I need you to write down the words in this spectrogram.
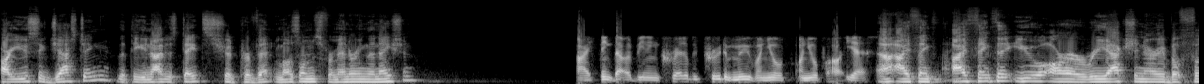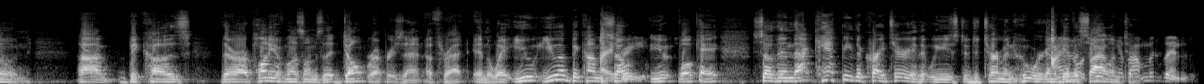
Are you suggesting that the United States should prevent Muslims from entering the nation? I think that would be an incredibly prudent move on your on your part. Yes. I I think I think that you are a reactionary buffoon um, because there are plenty of Muslims that don't represent a threat in the way you you have become I so agree. you okay. So then that can't be the criteria that we use to determine who we're going to I'm give not asylum talking about to. Muslims.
